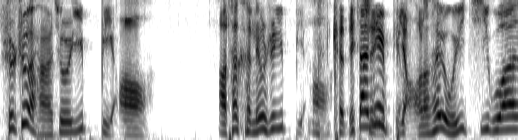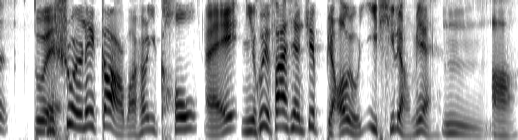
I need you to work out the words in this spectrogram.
是这样，就是一表啊，它肯定是一表，肯定是但这表表呢，它有一机关，对你，顺着那盖儿往上一抠，哎，你会发现这表有一体两面嗯，啊，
